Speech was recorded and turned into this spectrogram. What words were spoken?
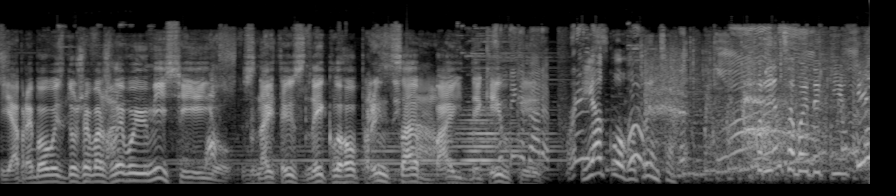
Я прибув із дуже важливою місією знайти зниклого принца байдиківки. Якого принца? Принца байдиківки?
